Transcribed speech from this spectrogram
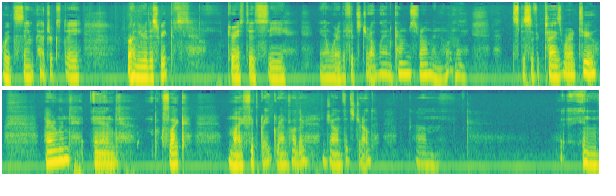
with St. Patrick's Day earlier this week. Curious to see, you know, where the Fitzgerald land comes from and what my specific ties were to Ireland. And looks like my fifth great grandfather, John Fitzgerald, um, in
